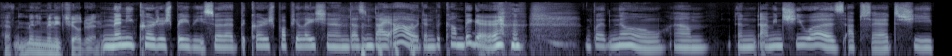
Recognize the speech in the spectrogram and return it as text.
Have many, many children. many Kurdish babies so that the Kurdish population doesn't die out and become bigger. but no. Um, and I mean, she was upset. She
